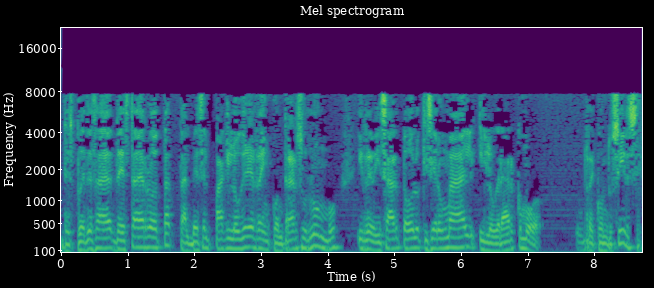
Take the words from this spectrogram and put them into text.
después de, esa, de esta derrota, tal vez el PAC logre reencontrar su rumbo y revisar todo lo que hicieron mal y lograr como reconducirse.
